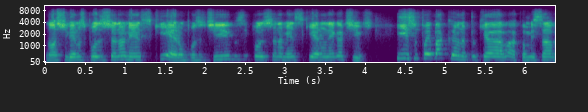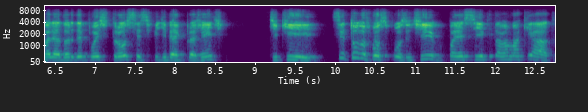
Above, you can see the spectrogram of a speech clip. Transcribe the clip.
Nós tivemos posicionamentos que eram positivos e posicionamentos que eram negativos. E isso foi bacana, porque a, a comissão avaliadora depois trouxe esse feedback para a gente de que se tudo fosse positivo, parecia que estava maquiado.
